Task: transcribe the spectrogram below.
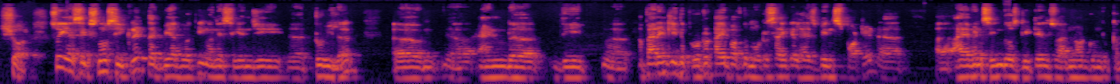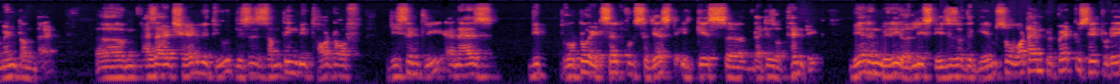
Sure. So yes, it's no secret that we are working on a CNG uh, two-wheeler, um, uh, and uh, the uh, apparently the prototype of the motorcycle has been spotted. Uh, I haven't seen those details, so I'm not going to comment on that. Um, as I had shared with you, this is something we thought of recently, and as the proto itself would suggest, in case uh, that is authentic, we are in very early stages of the game. So what I'm prepared to say today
